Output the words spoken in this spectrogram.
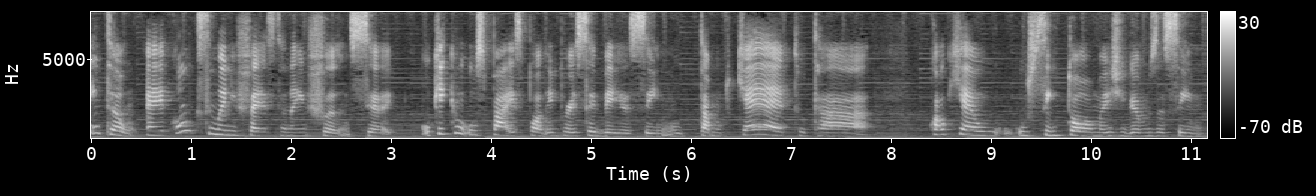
Então, é, como que se manifesta na infância? O que, que os pais podem perceber, assim? Tá muito quieto, tá... Qual que é o, os sintomas, digamos assim?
